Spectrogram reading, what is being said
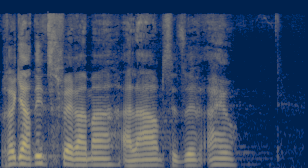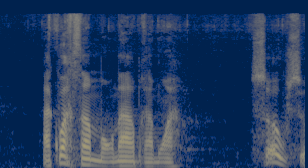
regarder différemment à l'arbre, c'est dire, À quoi ressemble mon arbre à moi? Ça ou ça?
